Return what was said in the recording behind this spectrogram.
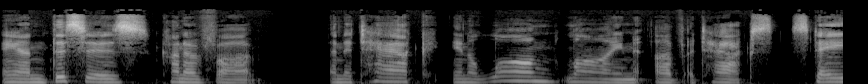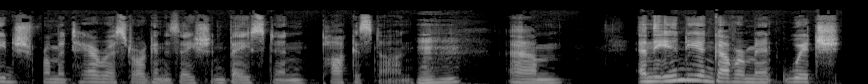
and this is kind of uh, an attack in a long line of attacks staged from a terrorist organization based in Pakistan. Mm-hmm. Um, and the Indian government, which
